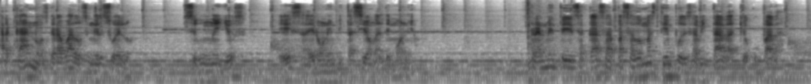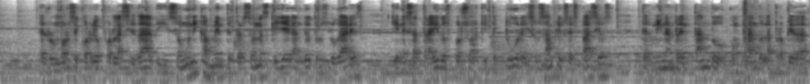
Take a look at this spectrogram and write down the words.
arcanos grabados en el suelo. Según ellos, esa era una invitación al demonio. Realmente esa casa ha pasado más tiempo deshabitada que ocupada. El rumor se corrió por la ciudad y son únicamente personas que llegan de otros lugares quienes atraídos por su arquitectura y sus amplios espacios terminan rentando o comprando la propiedad.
